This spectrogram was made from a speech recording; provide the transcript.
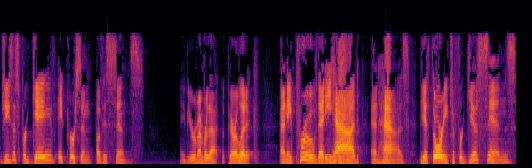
Jesus forgave a person of his sins. Maybe you remember that, the paralytic. And he proved that he had, and has, the authority to forgive sins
